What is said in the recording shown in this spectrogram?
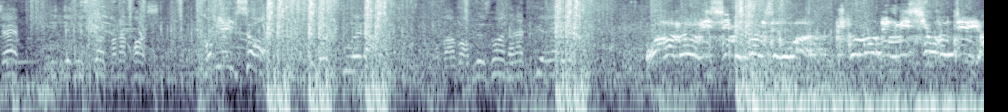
s'approche. Combien ils sont Le est là. On va avoir besoin d'un appui aérien. Warhammer, ici Metal 01. Je demande une mission de tir.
